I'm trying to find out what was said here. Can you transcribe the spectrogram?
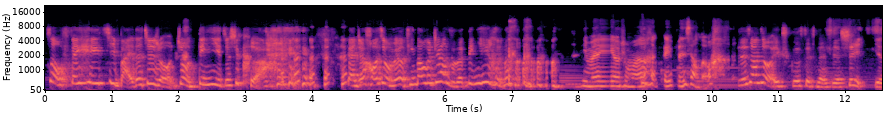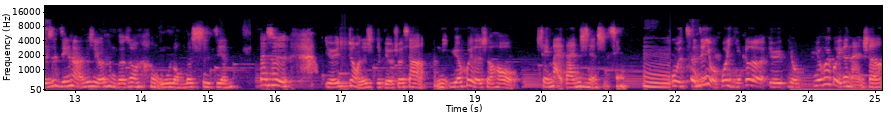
这种非黑即白的这种这种定义真是可爱。感觉好久没有听到过这样子的定义了呢。你们有什么 可以分享的吗？我觉得像这种 exclusiveness 也是也是经常就是有很多这种很乌龙的事件。但是有一种就是比如说像你约会的时候谁买单这件事情。嗯，我曾经有过一个有有约会过一个男生，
